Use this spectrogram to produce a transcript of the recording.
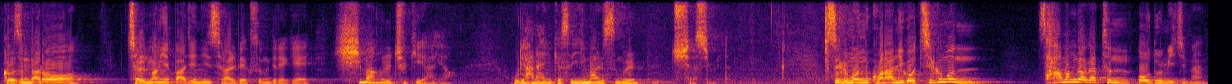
그것은 바로 절망에 빠진 이스라엘 백성들에게 희망을 주기 위하여 우리 하나님께서 이 말씀을 주셨습니다. 지금은 고난이고 지금은 사망과 같은 어둠이지만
